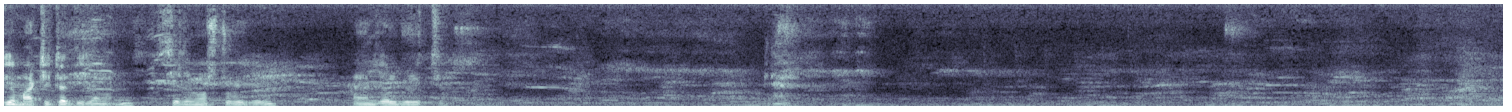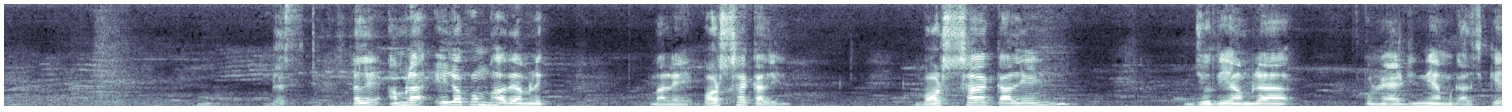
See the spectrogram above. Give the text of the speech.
যে মাটিটা দিলাম আমি সেটা নষ্ট হয়ে যাবে। হ্যাঁ জল বেরোচ্ছে হ্যাঁ হুম, ব্যাস তাহলে আমরা এরকমভাবে আমরা মানে বর্ষাকালীন বর্ষাকালীন যদি আমরা কোনো অ্যাডিনিয়াম গাছকে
